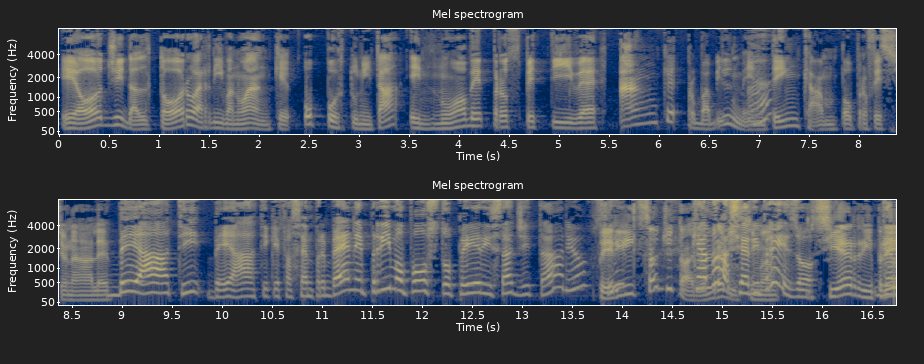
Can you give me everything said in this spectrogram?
e oggi dal toro arrivano anche opportunità e nuove prospettive, anche probabilmente Eh? in campo professionale. Beati, Beati che fa sempre bene, primo posto per il Sagittario? Per Sì. il Sagittario. Che allora si è bravissima. ripreso. Si è ripreso,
